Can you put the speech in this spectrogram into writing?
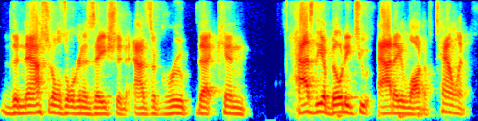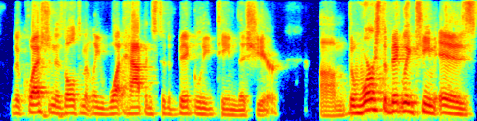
the Nationals organization as a group that can has the ability to add a lot of talent. The question is ultimately what happens to the big league team this year. Um, the worse the big league team is,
